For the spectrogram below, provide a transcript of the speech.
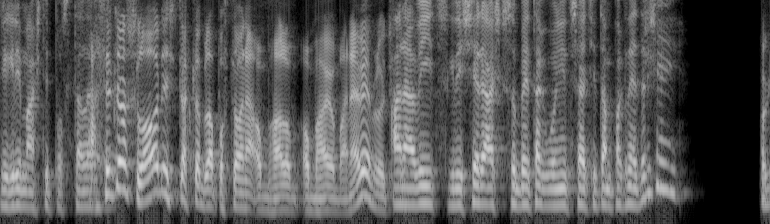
Někdy máš ty postele. Asi to šlo, když takhle byla postavená obhalo, obhajoba, nevím, Lučku. A navíc, když je dáš k sobě, tak oni třeba ti tam pak nedržej. OK.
